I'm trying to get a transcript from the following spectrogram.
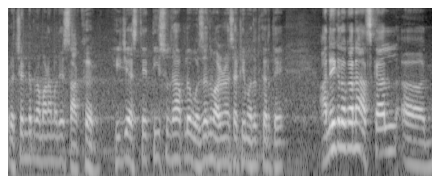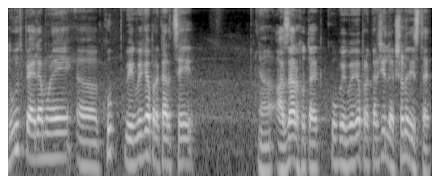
प्रचंड प्रमाणामध्ये साखर ही जी असते तीसुद्धा आपलं वजन वाढवण्यासाठी मदत करते. अनेक लोकांना आजकाल दूध प्यायल्यामुळे खूप वेगवेगळ्या प्रकारचे आजार होत आहेत. खूप वेगवेगळ्या प्रकारची लक्षणं दिसत आहेत.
